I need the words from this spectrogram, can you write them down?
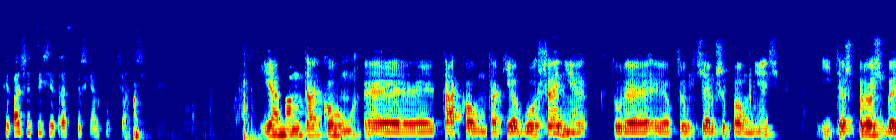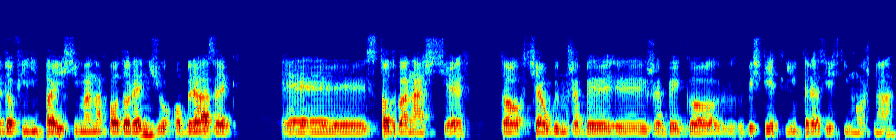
Chyba, że ty się teraz chcesz, Janku, wciąć. Ja mam taką, e, taką, takie ogłoszenie, które, o którym chciałem przypomnieć i też prośbę do Filipa, jeśli ma na podorędziu obrazek 112, e, to chciałbym, żeby, e, żeby go wyświetlił teraz, jeśli można.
